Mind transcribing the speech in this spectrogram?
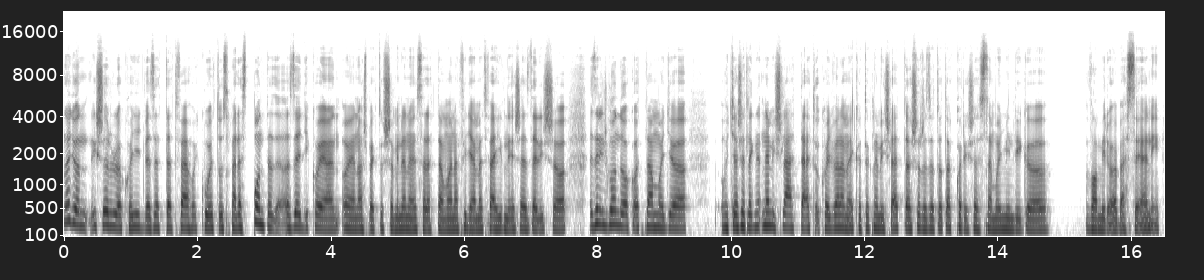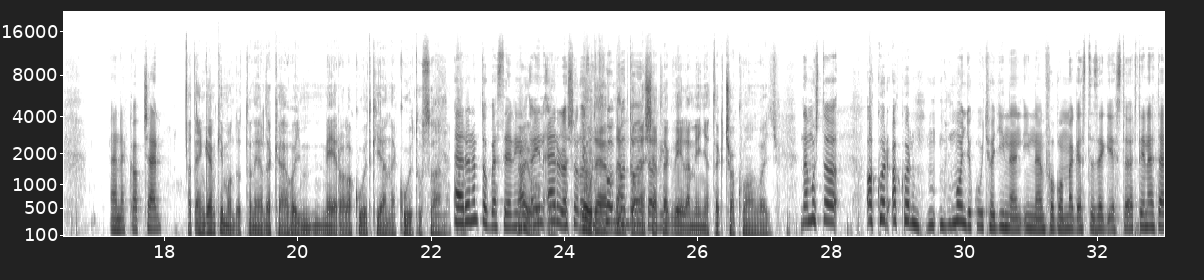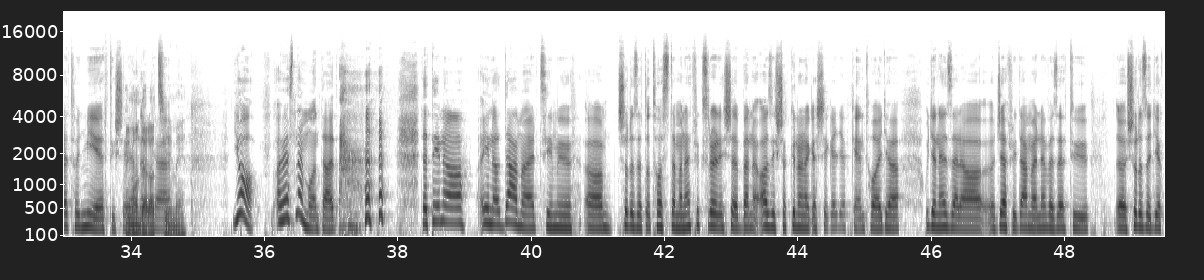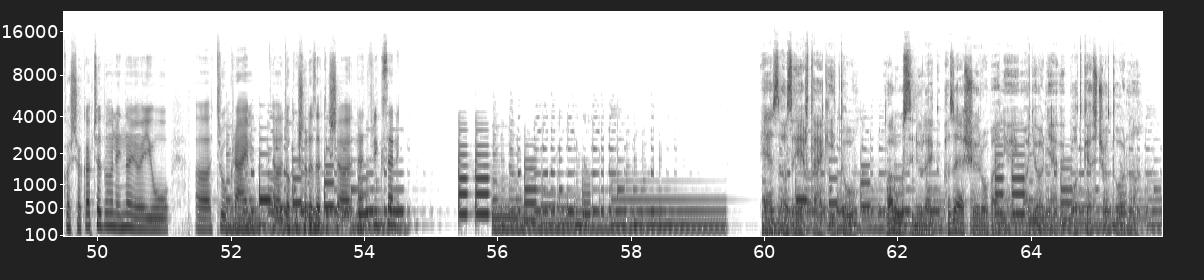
nagyon is örülök, hogy így vezetted fel, hogy kultusz, mert ez pont az, egyik olyan, olyan aspektus, amire nagyon szerettem volna figyelmet felhívni, és ezzel is, uh, ezzel is gondolkodtam, hogy uh, hogyha esetleg nem is láttátok, vagy valamelyikötök nem is látta a sorozatot, akkor is azt hiszem, hogy mindig van miről beszélni ennek kapcsán. Hát engem kimondottan érdekel, hogy miért alakult ki ennek kultusza. Ennek erről nem tudok beszélni, Na, jó, én oké. erről a sorozatról Jó, de nem tudom, esetleg véleményetek csak van, vagy... De most uh, akkor, akkor mondjuk úgy, hogy innen, innen fogom meg ezt az egész történetet, hogy miért is Hogy érdekel. mondd el a címét. Ja, ezt nem mondtad. Tehát én a, én a Dahmer című uh, sorozatot hoztam a Netflixről, és ebben az is a különlegesség egyébként, hogy uh, ugyanezzel a Jeffrey Dahmer nevezetű sorozatgyilkossal kapcsolatban van egy nagyon jó uh, true crime uh, dokusorozat is a Netflixen. Ez az Értágító, valószínűleg az első romániai magyar nyelvű podcast csatorna.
